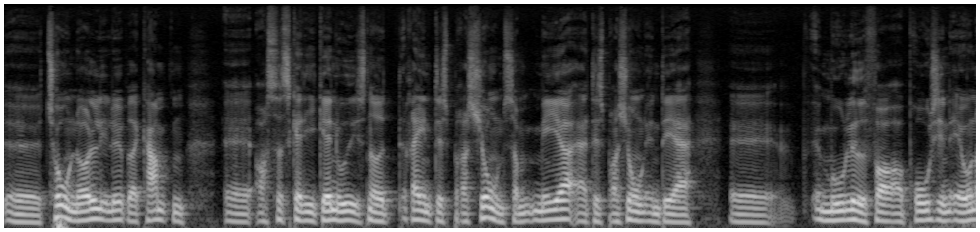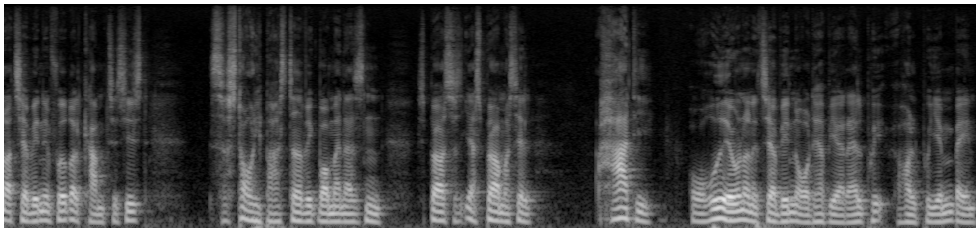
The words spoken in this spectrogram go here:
øh, 2-0 i løbet af kampen, øh, og så skal de igen ud i sådan noget ren desperation, som mere er desperation, end det er øh, mulighed for at bruge sine evner til at vinde en fodboldkamp til sidst, så står de bare stadigvæk, hvor man er sådan, spørger sig, jeg spørger mig selv, har de overhovedet evnerne til at vinde over det her Villarreal-hold på hjemmebane?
